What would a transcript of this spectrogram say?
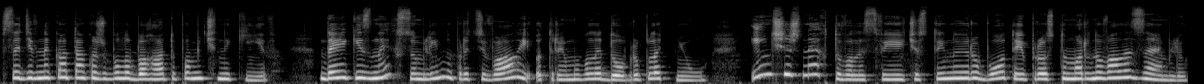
В садівника також було багато помічників. Деякі з них сумлінно працювали й отримували добру платню. Інші ж нехтували своєю частиною роботи і просто марнували землю,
